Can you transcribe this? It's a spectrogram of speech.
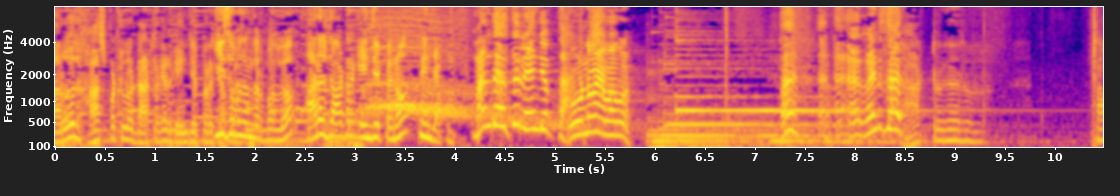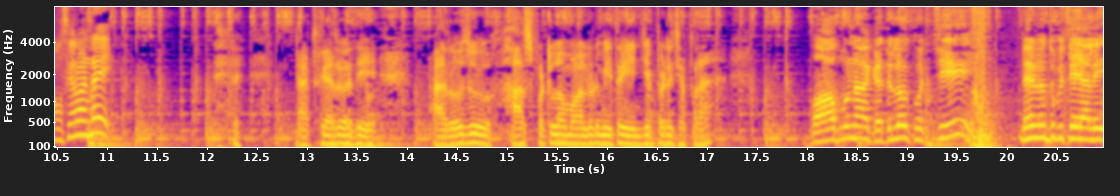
ఆ రోజు హాస్పిటల్లో డాక్టర్ గారికి ఏం చెప్పారో ఈ శుభ సందర్భంలో ఆ రోజు డాక్టర్కి ఏం చెప్పానో నేను చెప్పను. మందేస్తే నేను చెప్తా? ఉండవా బాబు? రండి సార్. డాక్టర్ గారు. నమస్కారం అండి. డాక్టర్ గారు అది ఆ రోజు హాస్పిటల్లో మా అల్లుడు మీతో ఏం చెప్పాడో చెప్పరా? బాబు నా గదిలోకి వచ్చి నేనెందుకు చేయాలి?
